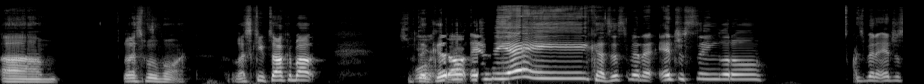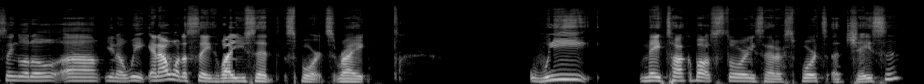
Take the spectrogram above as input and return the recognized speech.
Um, let's move on let's keep talking about the good old NBA because it's been an interesting little it's been an interesting little um, you know week. And I want to say why you said sports, right? We may talk about stories that are sports adjacent,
